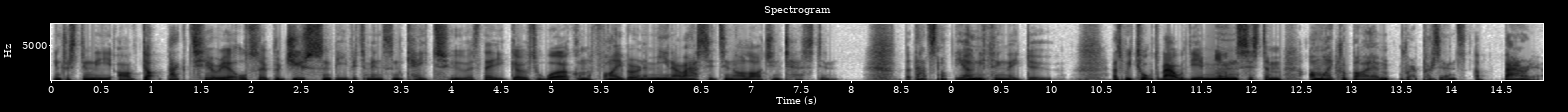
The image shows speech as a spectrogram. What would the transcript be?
Interestingly, our gut bacteria also produce some B vitamins and K2 as they go to work on the fiber and amino acids in our large intestine. But that's not the only thing they do. As we talked about with the immune system, our microbiome represents a barrier,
